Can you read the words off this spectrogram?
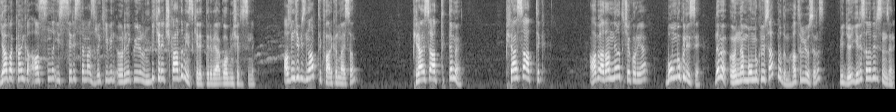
Ya bak kanka aslında ister istemez rakibin örnek veriyorum bir kere çıkardı mı iskeletleri veya goblin çetesini? Az önce biz ne yaptık farkındaysan? Prensi attık değil mi? Prensi attık. Abi adam ne atacak oraya? Bomba kulesi. Değil mi? Önden bomba kulesi atmadı mı? Hatırlıyorsanız videoyu geri sarabilirsiniz hani.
